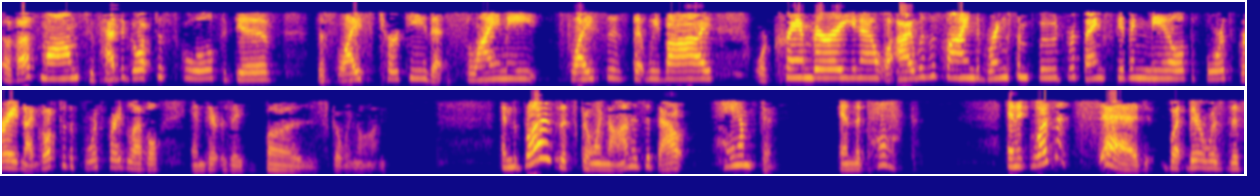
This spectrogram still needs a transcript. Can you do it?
of us moms who've had to go up to school to give the sliced turkey, that slimy slices that we buy, or cranberry, you know, well, I was assigned to bring some food for Thanksgiving meal at the fourth grade, and I go up to the fourth grade level, and there is a buzz going on. And the buzz that's going on is about Hampton and the tack. And it wasn't said, but there was this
